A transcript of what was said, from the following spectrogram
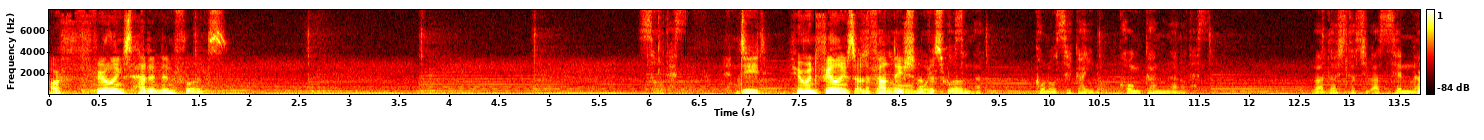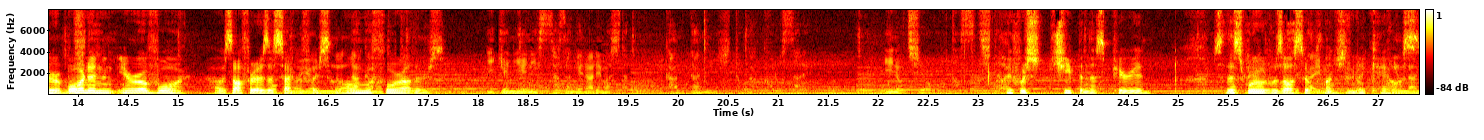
Our feelings had an influence. そうです Indeed, human feelings are the 人の foundation of 思い this こ world. そがこの世界の根幹なのです私たちは戦 We were 乱の born in 時 an 代に era of war. I was offered as a sacrifice long before others. 生贄に捧げられました簡単に人が殺され命を落とす時代 Life was cheap in this period, so this world was also plunged into chaos.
